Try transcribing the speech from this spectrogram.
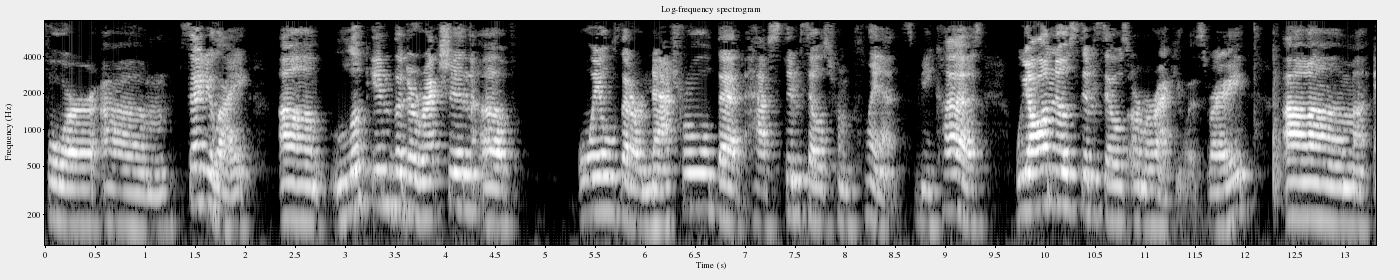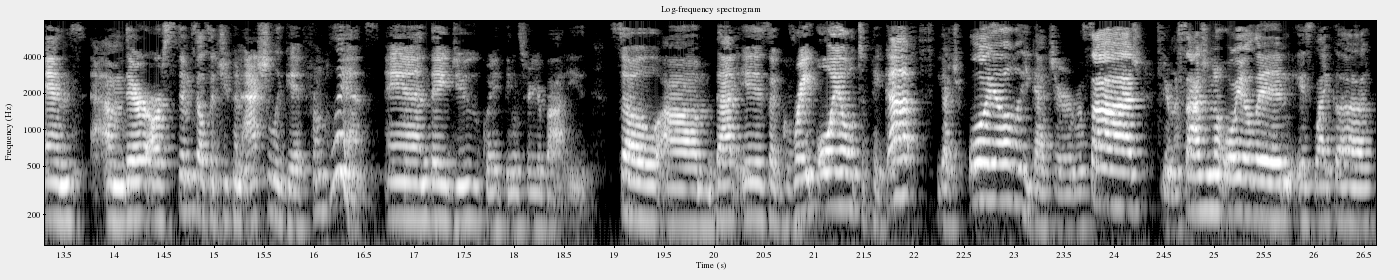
for um, cellulite, um, look in the direction of oils that are natural that have stem cells from plants because we all know stem cells are miraculous, right? Um, and um, there are stem cells that you can actually get from plants, and they do great things for your body. So um, that is a great oil to pick up. You got your oil, you got your massage, you're massaging the oil in. It's like a,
